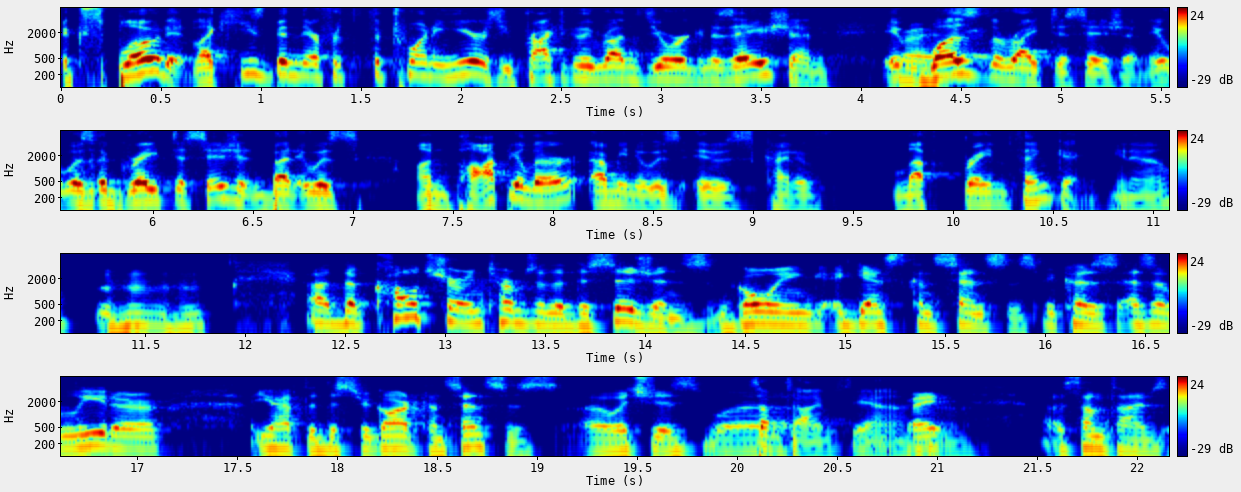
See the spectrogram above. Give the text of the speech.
exploded. Like he's been there for 20 years. He practically runs the organization. It right. was the right decision. It was a great decision, but it was unpopular. I mean, it was it was kind of left brain thinking, you know? Mm-hmm, mm-hmm. Uh, the culture in terms of the decisions going against consensus, because as a leader, you have to disregard consensus, uh, which is uh, sometimes, yeah. Right. Yeah. Uh, sometimes.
